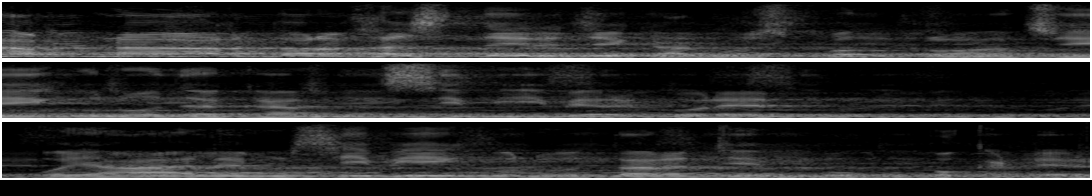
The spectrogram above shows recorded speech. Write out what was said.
আপনার দরখাস্তের যে কাগজপত্র আছে, এগুলো দেখান সিবি বের করেন। ওই আলেম সিবিগুলো তার যে বুক পকেটের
